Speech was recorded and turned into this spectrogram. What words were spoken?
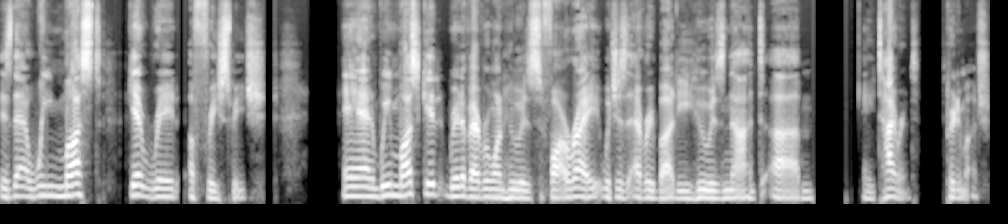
is that we must get rid of free speech. And we must get rid of everyone who is far right, which is everybody who is not um, a tyrant, pretty much.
